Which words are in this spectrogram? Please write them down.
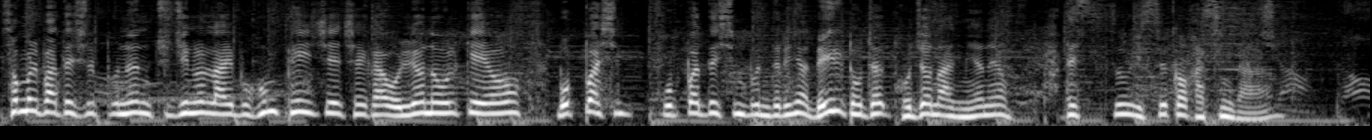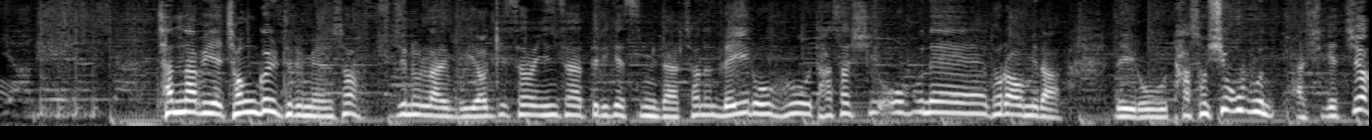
선물 받으실 분은 주진우 라이브 홈페이지에 제가 올려놓을게요. 못 받으신, 못 받으신 분들은요, 내일 도전, 도전하면요, 받을 수 있을 것 같습니다. 잔나비의 정글 들으면서 주진우 라이브 여기서 인사드리겠습니다. 저는 내일 오후 5시 5분에 돌아옵니다. 내일 오후 5시 5분 아시겠죠?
